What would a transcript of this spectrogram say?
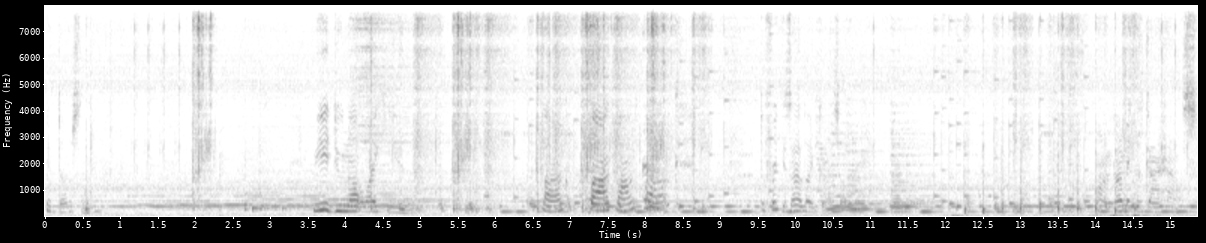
You dumb slime. We do not like you. Bonk, bonk, bonk, bonk. The freak is that like grasshopper? Alright, gotta make this guy a house.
